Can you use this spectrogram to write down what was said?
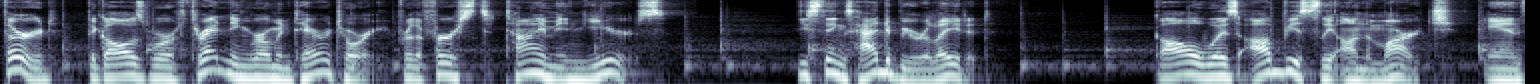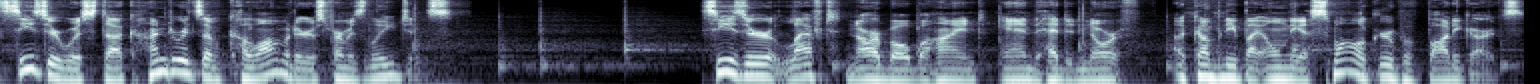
Third, the Gauls were threatening Roman territory for the first time in years. These things had to be related. Gaul was obviously on the march, and Caesar was stuck hundreds of kilometers from his legions. Caesar left Narbo behind and headed north, accompanied by only a small group of bodyguards.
